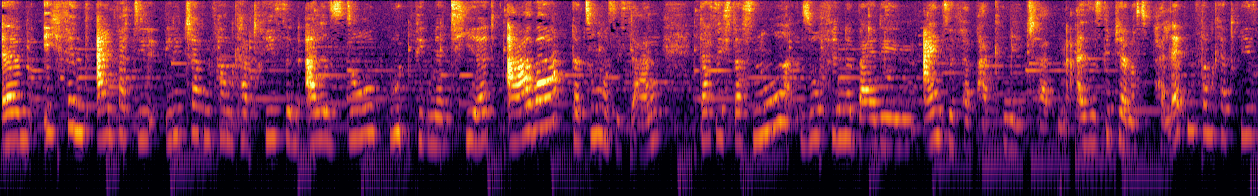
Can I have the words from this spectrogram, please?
Ähm, ich finde einfach, die Lidschatten von Catrice sind alle so gut pigmentiert, aber dazu muss ich sagen, dass ich das nur so finde bei den einzelverpackten Lidschatten. Also es gibt ja noch so Paletten von Catrice,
